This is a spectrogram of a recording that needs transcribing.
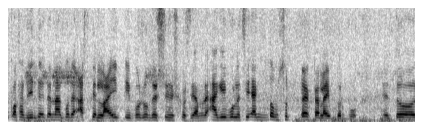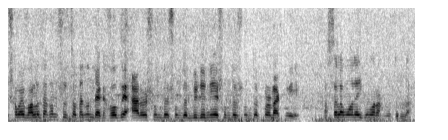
কথা দীর্ঘায়িত না করে আজকে লাইভ এই পর্যন্ত শেষ করছি। আমরা আগেই বলেছি, একদম ছোট্ট একটা লাইভ করব। তো সবাই ভালো থাকুন, সুস্থ থাকুন, দেখা হবে আরও সুন্দর সুন্দর ভিডিও নিয়ে, সুন্দর সুন্দর প্রোডাক্ট নিয়ে। আসসালামু আলাইকুম রহমতুল্লাহ।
